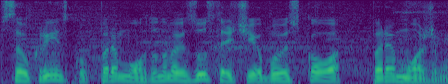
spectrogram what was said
всеукраїнську перемогу. До нових зустрічей обов'язково переможемо.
